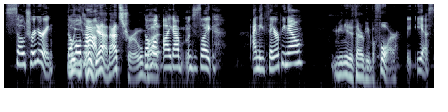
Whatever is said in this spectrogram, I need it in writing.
so triggering the Well, whole well, oh, time. yeah, that's true. The but whole like I'm just like I need therapy now. we needed therapy before. Yes,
